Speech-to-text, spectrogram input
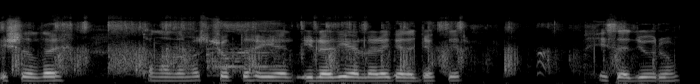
İnşallah kanalımız çok daha yer, ileri yerlere gelecektir. Hissediyorum.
